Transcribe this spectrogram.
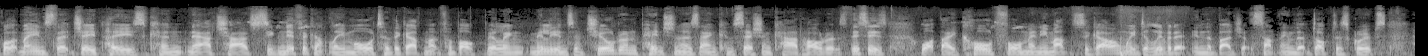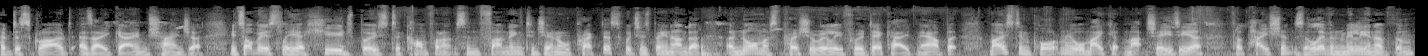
Well, it means that GPs can now charge significantly more to the government for bulk billing millions of children, pensioners, and concession card holders. This is what they called for many months ago, and we delivered it in the budget, something that doctors' groups have described as a game changer. It's obviously a huge boost to confidence and funding to general practice, which has been under enormous pressure really for a decade now, but most importantly, it will make it much easier for patients, 11 million of them,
